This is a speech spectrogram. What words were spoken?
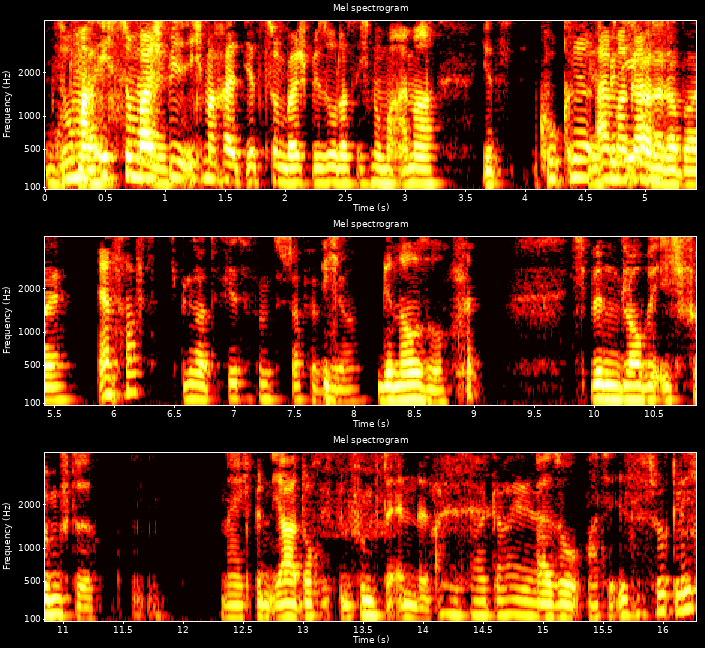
so okay, mache ich zum nice. Beispiel. Ich mache halt jetzt zum Beispiel so, dass ich nur mal einmal jetzt gucke. Ja, ich einmal bin eh ganz. dabei. Ernsthaft? Ich bin gerade vierte, fünfte Staffel ich, wieder. Genauso. Ich bin, glaube ich, fünfte. Ne, ich bin, ja doch, ich bin fünfte Ende. Alter, geil. Also, warte, ist es wirklich?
